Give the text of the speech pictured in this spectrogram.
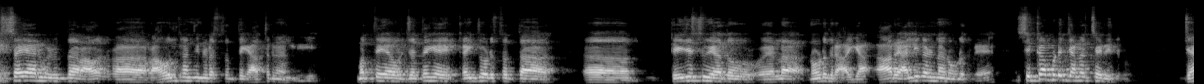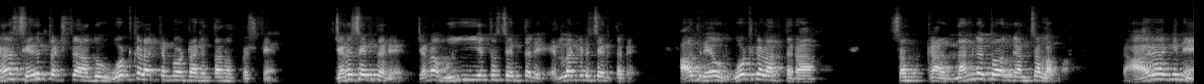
ಎಸ್ ಐ ಆರ್ ವಿರುದ್ಧ ರಾಹುಲ್ ಗಾಂಧಿ ನಡೆಸಿದಂತ ಯಾತ್ರೆನಲ್ಲಿ ಮತ್ತೆ ಅವ್ರ ಜೊತೆಗೆ ಕೈ ಜೋಡಿಸಿದಂತ ತೇಜಸ್ವಿ ಯಾದವ್ ಎಲ್ಲ ನೋಡಿದ್ರೆ ಆ ರ್ಯಾಲಿಗಳನ್ನ ನೋಡಿದ್ರೆ ಸಿಕ್ಕಾಪಟ್ಟೆ ಜನ ಸೇರಿದ್ರು. ಜನ ಸೇರಿದ ತಕ್ಷಣ ಅದು ಓಟ್ಗಳ ಕನ್ವರ್ಟ್ ಆಗತ್ತಾ ಅನ್ನೋದು ಪ್ರಶ್ನೆ. ಜನ ಸೇರ್ತಾರೆ, ಜನ ಉಯ್ ಅಂತ ಸೇರ್ತಾರೆ, ಎಲ್ಲಾ ಕಡೆ ಸೇರ್ತಾರೆ. ಆದ್ರೆ ಅವ್ರು ಓಟ್ಗಳಾಗ್ತಾರ? ಸತ್ ನನ್ಗಂತೂ ಹಂಗ ಅನ್ಸಲ್ಲಪ್ಪ. ಹಾಗಾಗಿನೇ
